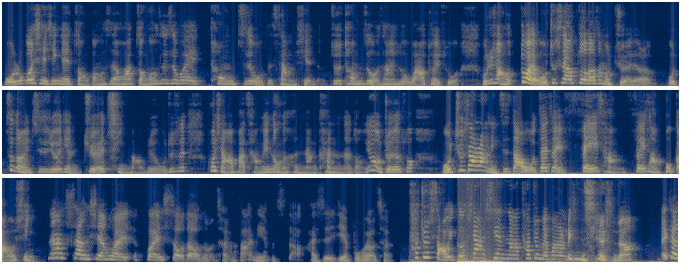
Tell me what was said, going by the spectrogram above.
我如果写信给总公司的话，总公司是会通知我的上线的，就是通知我上线说我要退出。我就想说，对我就是要做到这么绝的了。我这个人其实有一点绝情嘛，我觉得我就是会想要把场面弄得很难看的那种，因为我觉得说我就是要让你知道我在这里非常非常不高兴。那上线会会受到什么惩罚？你也不知道，还是也不会有惩？他就少一个下线呐，他就没办法领钱呐。哎、可是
